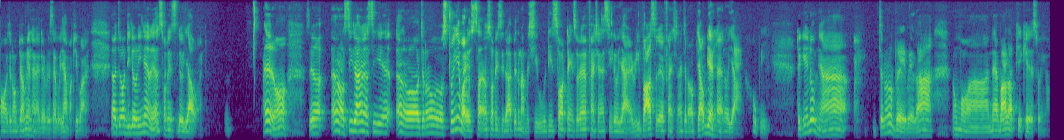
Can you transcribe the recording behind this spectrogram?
အော်ကျွန်တော်ပြောင်းပြန်လှန်လိုက်တဲ့ result ကိုရမှာဖြစ်ပါတယ်အဲ့တော့ကျွန်တော်ဒီလိုနည်းနဲ့လည်း sorting စီလို့ရပါတယ် အဲ့တော့အဲ့တော့စီတာနဲ့စီအဲ့တော့ကျွန်တော်တို့ string ရပါတယ် sorting စီတာပြဿနာမရှိဘူးဒီ sorting ဆိုတဲ့ function စီလို့ရတယ် reverse ဆိုတဲ့ function ကကျွန်တော်ပြောင်းပြန်လှန်လို့ရတယ်ဟုတ်ပြီတကယ်လို့များကျွန်တော်တို့ variable ကဟိုမှာ number သာဖြစ်ခဲ့ဆိုရင်ရော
